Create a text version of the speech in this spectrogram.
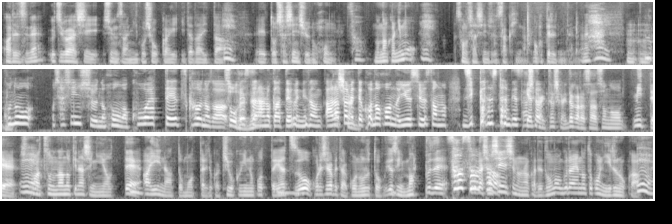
あれですね内林俊さんにご紹介いただいた、ええ。っと写真集の本そう。の中にもええ。その写真集作品が残ってるみたいなね。はい。うんうんうん。この写真集の本はこうやって使うのがベストなのかっていうふうにその改めてこの本の優秀さも実感したんですけど。確かに確かに。だからさその見て、ええ。まあ、その名の木なしによって、うん。あいいなと思ったりとか記憶に残ったやつをこれ調べたらこう載ると、要するにマップでそうそうそう。れが写真集の中でどのぐらいのところにいるのか、ええ。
